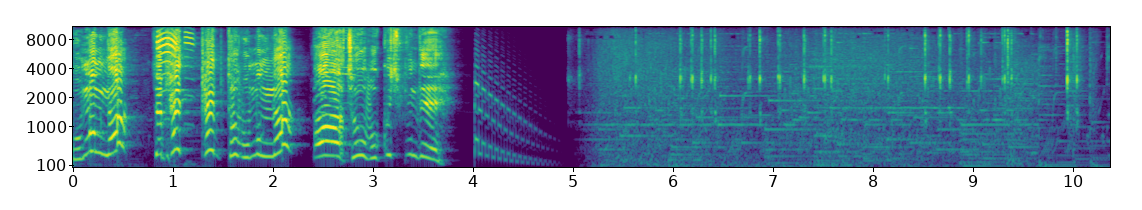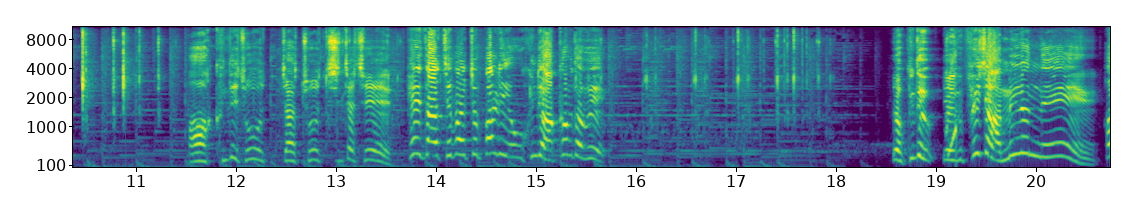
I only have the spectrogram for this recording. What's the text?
못 먹나? 야 펫 펫 더 못 먹나? 아 저거 먹고 싶은데. 아 근데 저자저 진짜 쟤 해 나 제발 좀 빨리 어 근데 아까보다 왜. 야 근데 야 이거 패시 안 밀렸네. 아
